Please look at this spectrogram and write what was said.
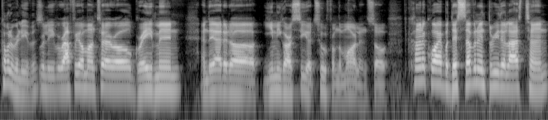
Couple of relievers. reliever, Rafael Montero, Graveman, and they added uh Yimi Garcia too from the Marlins. So kind of quiet, but they're seven and three their last ten.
